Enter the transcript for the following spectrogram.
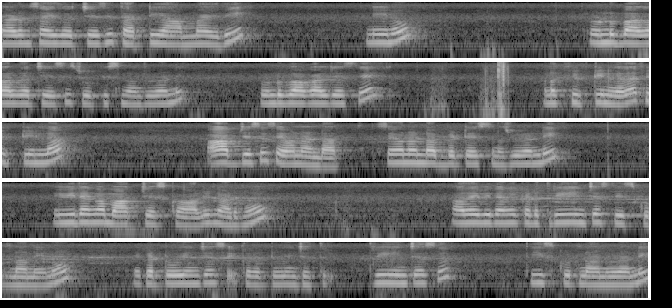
నడుము సైజ్ వచ్చేసి థర్టీ ఆ అమ్మాయిది. నేను రెండు భాగాలుగా చేసి చూపిస్తున్నాను చూడండి. రెండు భాగాలు చేస్తే మనకు ఫిఫ్టీన్ కదా. ఫిఫ్టీన్లో ఆఫ్ చేస్తే seven and half seven and half పెట్టేస్తున్నా చూడండి. ఈ విధంగా మార్క్ చేసుకోవాలి నడుము. అదేవిధంగా ఇక్కడ త్రీ ఇంచెస్ తీసుకుంటున్నాను నేను. ఇక్కడ టూ ఇంచెస్ ఇక్కడ టూ ఇంచెస్ త్రీ ఇంచెస్ తీసుకుంటున్నాను చూడండి.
